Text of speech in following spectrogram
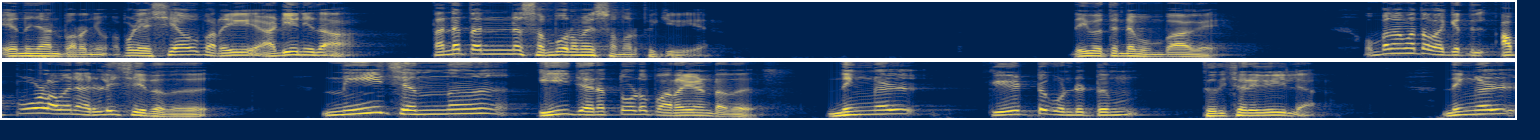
എന്ന് ഞാൻ പറഞ്ഞു. അപ്പോൾ യശ്യാവ് പറയുക അടിയനിതാ തന്നെ തന്നെ സമ്പൂർണമായി സമർപ്പിക്കുകയാണ് ദൈവത്തിന്റെ മുമ്പാകെ. ഒമ്പതാമത്തെ വാക്യത്തിൽ അപ്പോൾ അവൻ അരുളി ചെയ്തത് നീ ചെന്ന് ഈ ജനത്തോട് പറയേണ്ടത് നിങ്ങൾ കേട്ടുകൊണ്ടിട്ടും തിരിച്ചറിയുകയില്ല. നിങ്ങൾ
